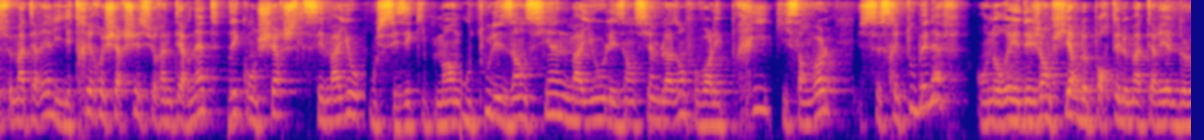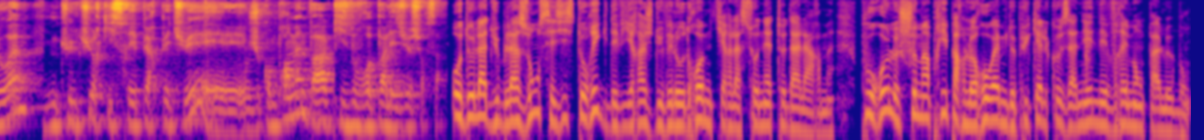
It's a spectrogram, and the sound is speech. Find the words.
Ce matériel, il est très recherché sur internet. Dès qu'on cherche ces maillots ou ces équipements ou tous les anciens maillots, les anciens blasons, faut voir les prix qui s'envolent. Ce serait tout bénef on aurait des gens fiers de porter le matériel de l'OM, une culture qui serait perpétuée et je comprends même pas qu'ils n'ouvrent pas les yeux sur ça. Au-delà du blason, ces historiques des virages du vélodrome tirent la sonnette d'alarme. Pour eux, le chemin pris par leur OM depuis quelques années n'est vraiment pas le bon.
